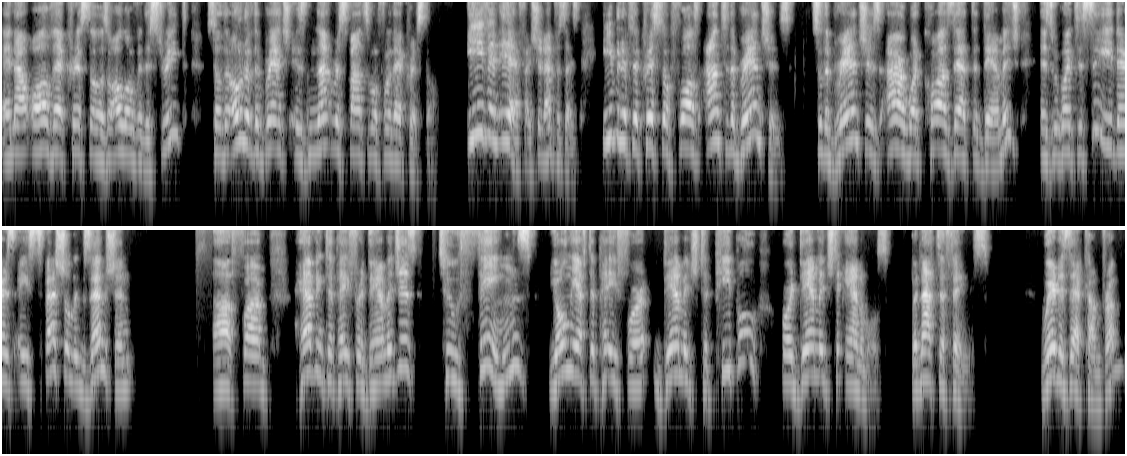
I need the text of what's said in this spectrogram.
and now all that crystal is all over the street. So the owner of the branch is not responsible for that crystal. Even if, I should emphasize, even if the crystal falls onto the branches, so the branches are what caused that the damage, as we're going to see, there's a special exemption uh, from having to pay for damages to things. You only have to pay for damage to people or damage to animals, but not to things. Where does that come from?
